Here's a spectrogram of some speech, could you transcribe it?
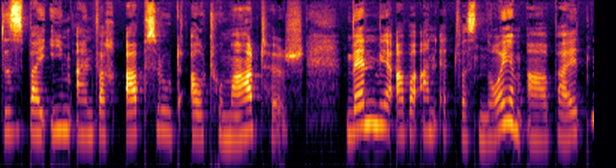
Das ist bei ihm einfach absolut automatisch. Wenn wir aber an etwas Neuem arbeiten,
